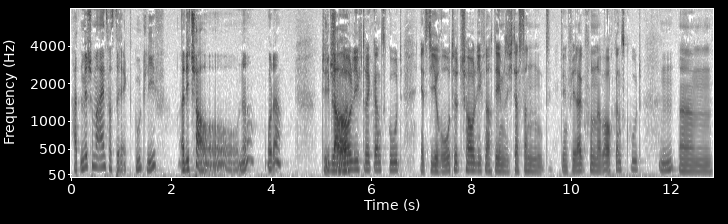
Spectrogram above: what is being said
Hatten wir schon mal eins, was direkt gut lief? Ah, die Ciao, ne? Oder? Die, Die blaue. lief direkt ganz gut. Jetzt die rote Chow lief, nachdem sich das dann den Fehler gefunden habe, auch ganz gut. Mhm. Ähm,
